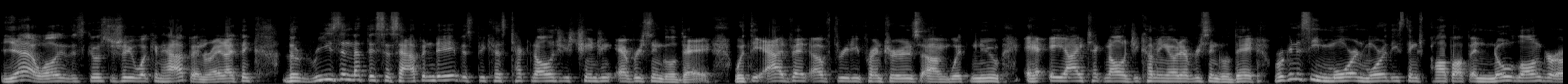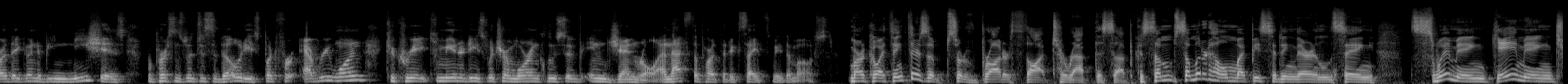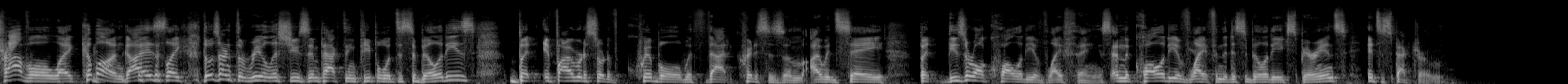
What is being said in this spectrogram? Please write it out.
Yeah, well, this goes to show you what can happen, right? I think the reason that this has happened, Dave, is because technology is changing every single day. With the advent of 3D printers, um, with new AI technology coming out every single day, we're going to see more and more of these things pop up. And no longer are they going to be niches for persons with disabilities, but for everyone to create communities which are more inclusive in general. And that's the part that excites me the most. Marco, I think there's a sort of broader thought to wrap this up because some someone at home might be sitting there and saying, swimming, gaming, travel. Like, come on, guys. like, those aren't the real issues impacting people with disabilities. But if I were to sort of quibble with that criticism, I would say, but these are all quality of life things. And the quality of life and the disability experience, it's a spectrum.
